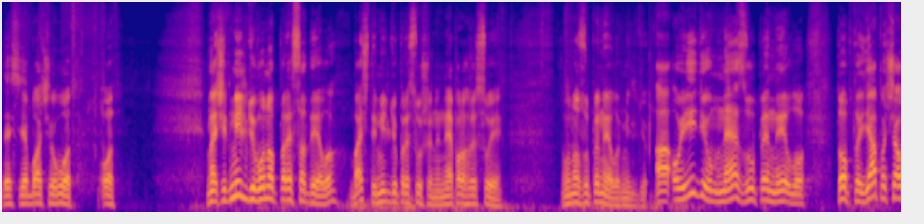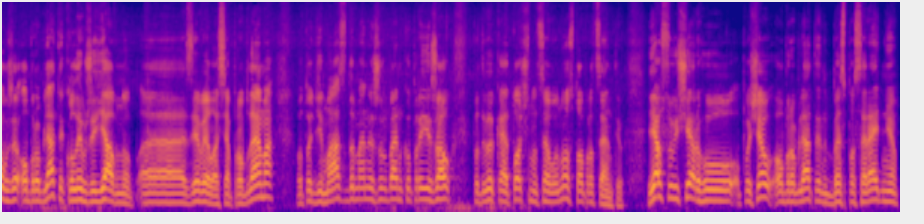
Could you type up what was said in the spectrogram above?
Десь я бачив, от. от. Значить, мільдю воно пересадило. Бачите, мільдю присушене, не прогресує. Воно зупинило мільдю. А оїдіум не зупинило. Тобто я почав вже обробляти, коли вже явно е- з'явилася проблема. Ото Дімас до мене Журбенко приїжджав, подивив, точно це воно 100%. Я в свою чергу почав обробляти безпосередньо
